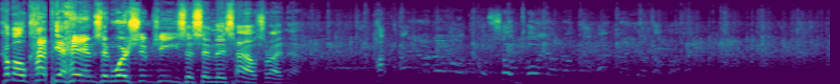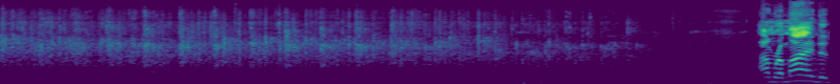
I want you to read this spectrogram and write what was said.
Come on, clap your hands and worship Jesus in this house right now. I'm reminded,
